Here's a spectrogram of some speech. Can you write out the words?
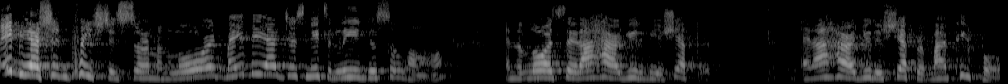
maybe I shouldn't preach this sermon, Lord. Maybe I just need to leave this alone. And the Lord said, I hired you to be a shepherd. And I hired you to shepherd my people.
